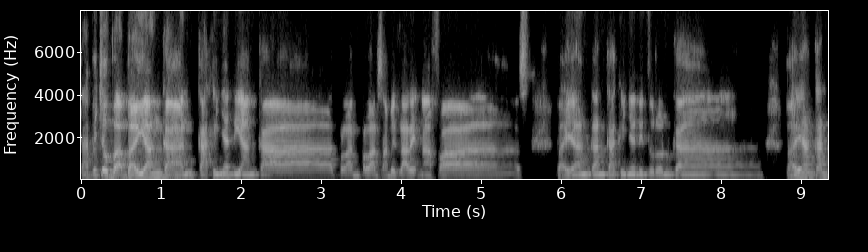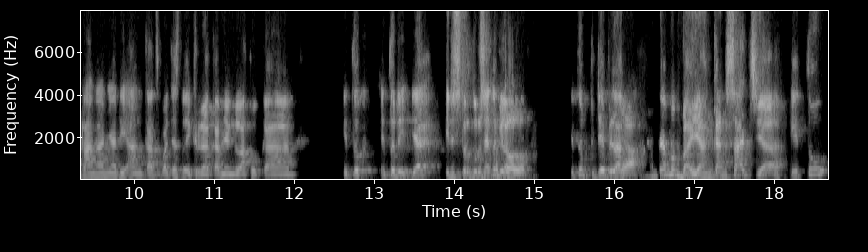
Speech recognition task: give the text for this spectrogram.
Tapi coba bayangkan kakinya diangkat pelan-pelan sambil tarik nafas. Bayangkan kakinya diturunkan. Bayangkan tangannya diangkat supaya seperti gerakan yang dilakukan. Itu itu dia instruktur saya itu Betul. bilang itu dia bilang ya. Anda membayangkan saja itu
